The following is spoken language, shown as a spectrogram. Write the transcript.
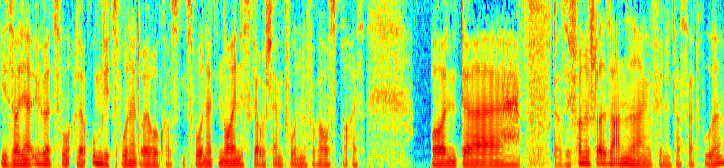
Die soll ja über zwei, also um die 200 Euro kosten. 209 ist glaube ich der empfohlene Verkaufspreis. Und äh, das ist schon eine stolze Ansage für eine Tastatur.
